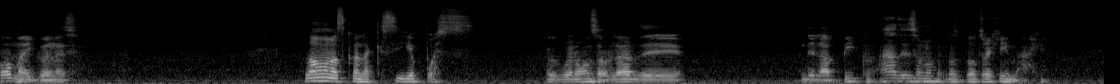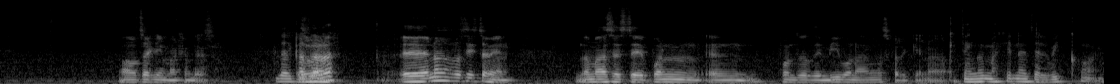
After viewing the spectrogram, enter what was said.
oh my goodness. Vámonos con la que sigue, pues. Pues bueno, vamos a hablar de. De la pico. Ah, de eso no, no, no traje imagen. No, no traje imagen de eso. ¿De qué Pues bueno. Eh, no, sí está bien. Nomás este, pon el fondo de en vivo nada más para que no. Que tengo imágenes del Bitcoin.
